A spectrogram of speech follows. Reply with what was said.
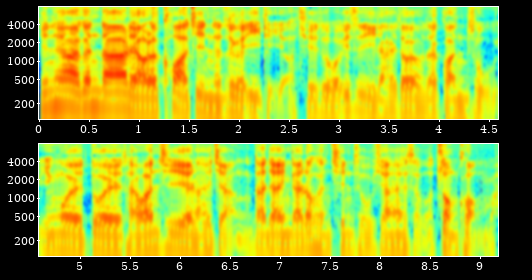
今天要跟大家聊了跨境的这个议题啊，其实我一直以来都有在关注，因为对台湾企业来讲，大家应该都很清楚现在什么状况嘛。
